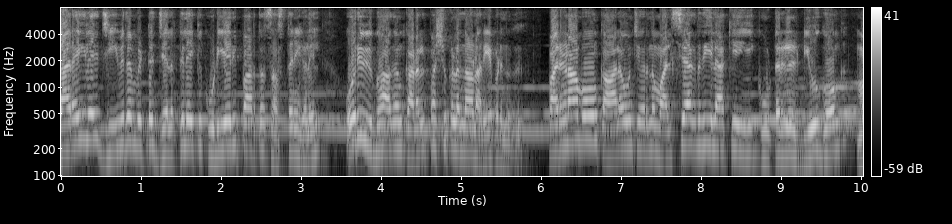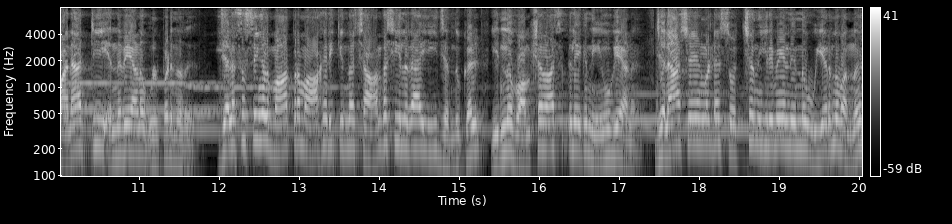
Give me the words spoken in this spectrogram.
കരയിലെ ജീവിതം വിട്ട് ജലത്തിലേക്ക് കുടിയേറി പാർത്ത സസ്തനികളിൽ ഒരു വിഭാഗം കടൽ പശുക്കൾ എന്നാണ് അറിയപ്പെടുന്നത്. പരിണാമവും കാലവും ചേർന്ന് മത്സ്യാകൃതിയിലാക്കിയ ഈ കൂട്ടരിൽ ഡ്യൂഗോങ് മനാറ്റി എന്നിവയാണ് ഉൾപ്പെടുന്നത്. ജലസസ്യങ്ങൾ മാത്രം ആഹരിക്കുന്ന ശാന്തശീലരായ ഈ ജന്തുക്കൾ ഇന്ന് വംശനാശത്തിലേക്ക് നീങ്ങുകയാണ്. ജലാശയങ്ങളുടെ സ്വച്ഛ നീലിമയിൽ നിന്ന് ഉയർന്നു വന്ന്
